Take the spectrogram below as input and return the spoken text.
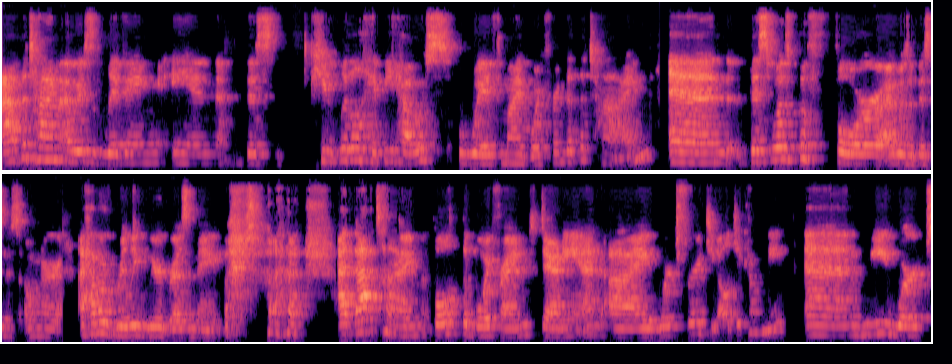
At the time, I was living in this cute little hippie house with my boyfriend at the time. And this was before I was a business owner. I have a really weird resume, but at that time, both the boyfriend, Danny, and I worked for a geology company and we worked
